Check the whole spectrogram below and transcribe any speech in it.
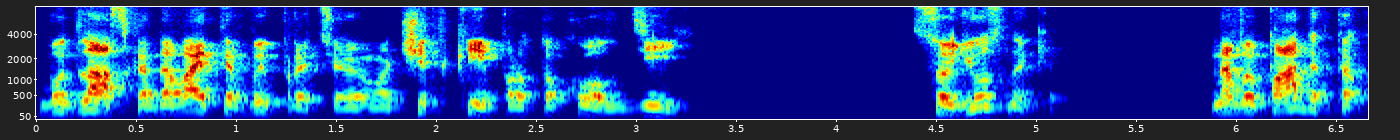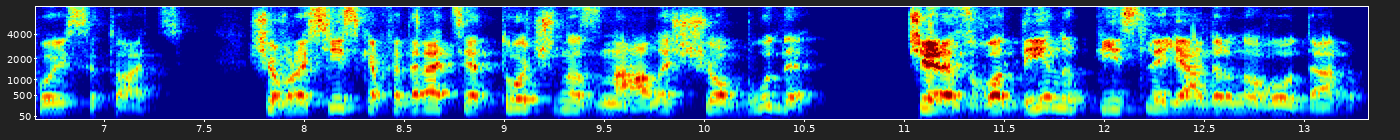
будь ласка, давайте випрацюємо чіткий протокол дій союзників на випадок такої ситуації щоб Російська Федерація точно знала, що буде через годину після ядерного удару.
